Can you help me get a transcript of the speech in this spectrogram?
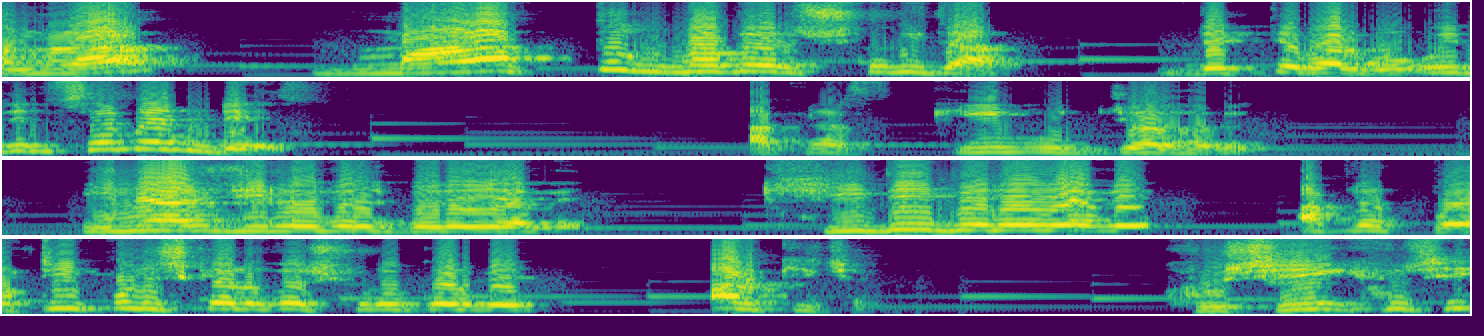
আমরা মারাত্মকভাবে সুবিধা দেখতে পারব উইদিন সেভেন ডেজ আপনার স্কিন উজ্জ্বল হবে এনার্জি লেভেল বেড়ে যাবে, খিদে বেড়ে যাবে, আপনার পটি পরিষ্কার হতে শুরু করবে, আর কিছু। খুশি খুশি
